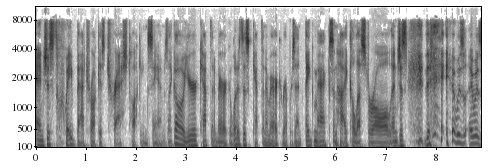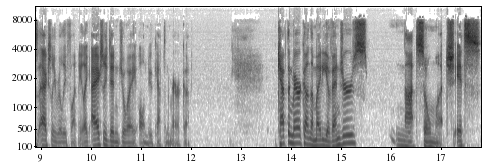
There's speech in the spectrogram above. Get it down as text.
and just the way Batroc is trash talking Sam. is like, oh, you're Captain America. What does this Captain America represent? Big Macs and high cholesterol, and just it was it was actually really funny. Like I actually did enjoy all new Captain America. Captain America and the Mighty Avengers, not so much. It's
